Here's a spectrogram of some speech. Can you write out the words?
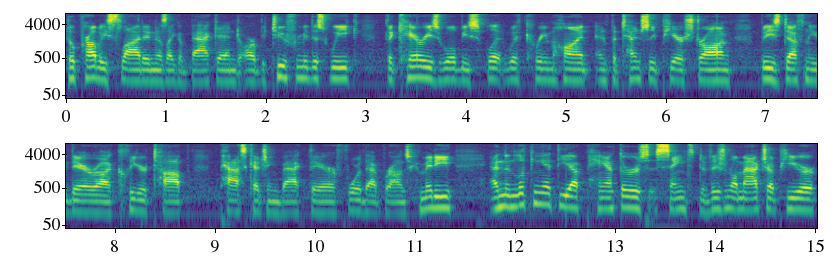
He'll probably slide in as like a back end RB2 for me this week. The carries will be split with Kareem Hunt and potentially Pierre Strong, but he's definitely their uh, clear top pass catching back there for that Browns committee. And then looking at the uh, Panthers Saints divisional matchup here,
